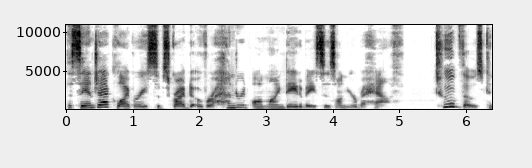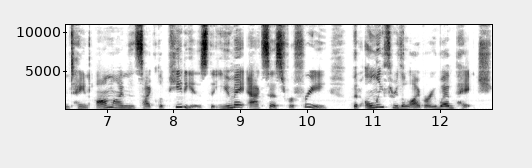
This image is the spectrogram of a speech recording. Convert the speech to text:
The San-Jac Library subscribe to over 100 online databases on your behalf. Two of those contain online encyclopedias that you may access for free, but only through the library webpage.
